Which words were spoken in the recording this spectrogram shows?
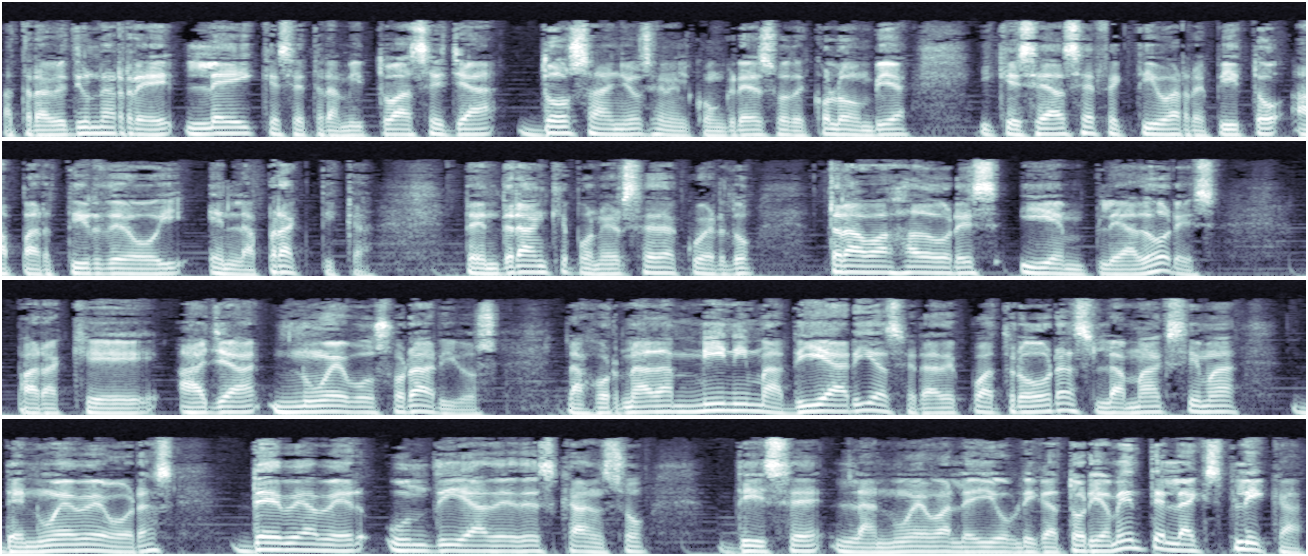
a través de una ley que se tramitó hace ya dos años en el Congreso de Colombia y que se hace efectiva, repito, a partir de hoy en la práctica. Tendrán que ponerse de acuerdo trabajadores y empleadores para que haya nuevos horarios. La jornada mínima diaria será de cuatro horas, la máxima de nueve horas. Debe haber un día de descanso, dice la nueva ley obligatoriamente. La explica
